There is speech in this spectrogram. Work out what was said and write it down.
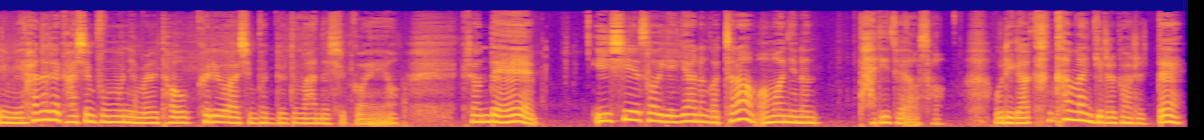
이미 하늘에 가신 부모님을 더욱 그리워하신 분들도 많으실 거예요. 그런데 이 시에서 얘기하는 것처럼 어머니는 달이 되어서 우리가 캄캄한 길을 걸을 때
